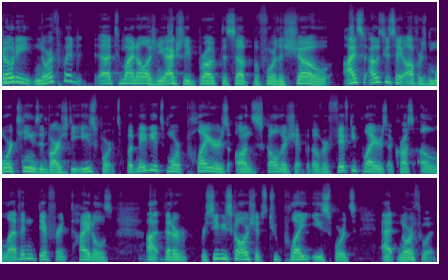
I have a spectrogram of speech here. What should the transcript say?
Cody, Northwood, uh, to my knowledge, and you actually brought this up before the show, I, I was going to say offers more teams in varsity esports, but maybe it's more players on scholarship with over 50 players across 11 different titles uh, that are receiving scholarships to play esports at Northwood.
